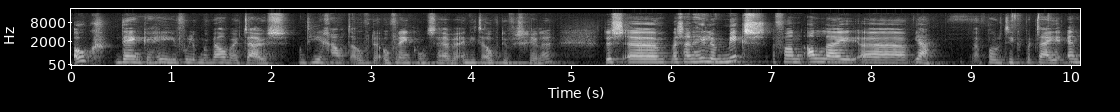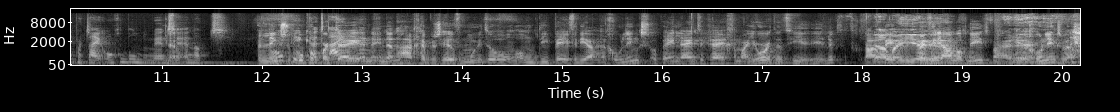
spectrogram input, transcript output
ook denken: hé, hey, hier voel ik me wel bij thuis. Want hier gaan we het over de overeenkomsten hebben en niet over de verschillen. Dus ehm, we zijn een hele mix van allerlei eh, ja, politieke partijen en partijongebonden mensen. Ja. En dat Een linkse koepelpartij. En uiteindelijk- in Den Haag hebben ze heel veel moeite om, om die PvdA en GroenLinks op één lijn te krijgen. Maar je hoort het, hier, hier lukt het. Nou, Ja, P- maar hier- PvdA nog niet, maar eh, hier- GroenLinks wel.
